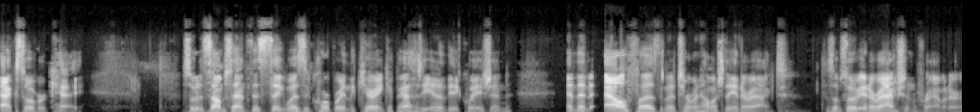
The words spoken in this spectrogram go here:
x over k. So in some sense, this sigma is incorporating the carrying capacity into the equation. And then alpha is going to determine how much they interact. So some sort of interaction parameter.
